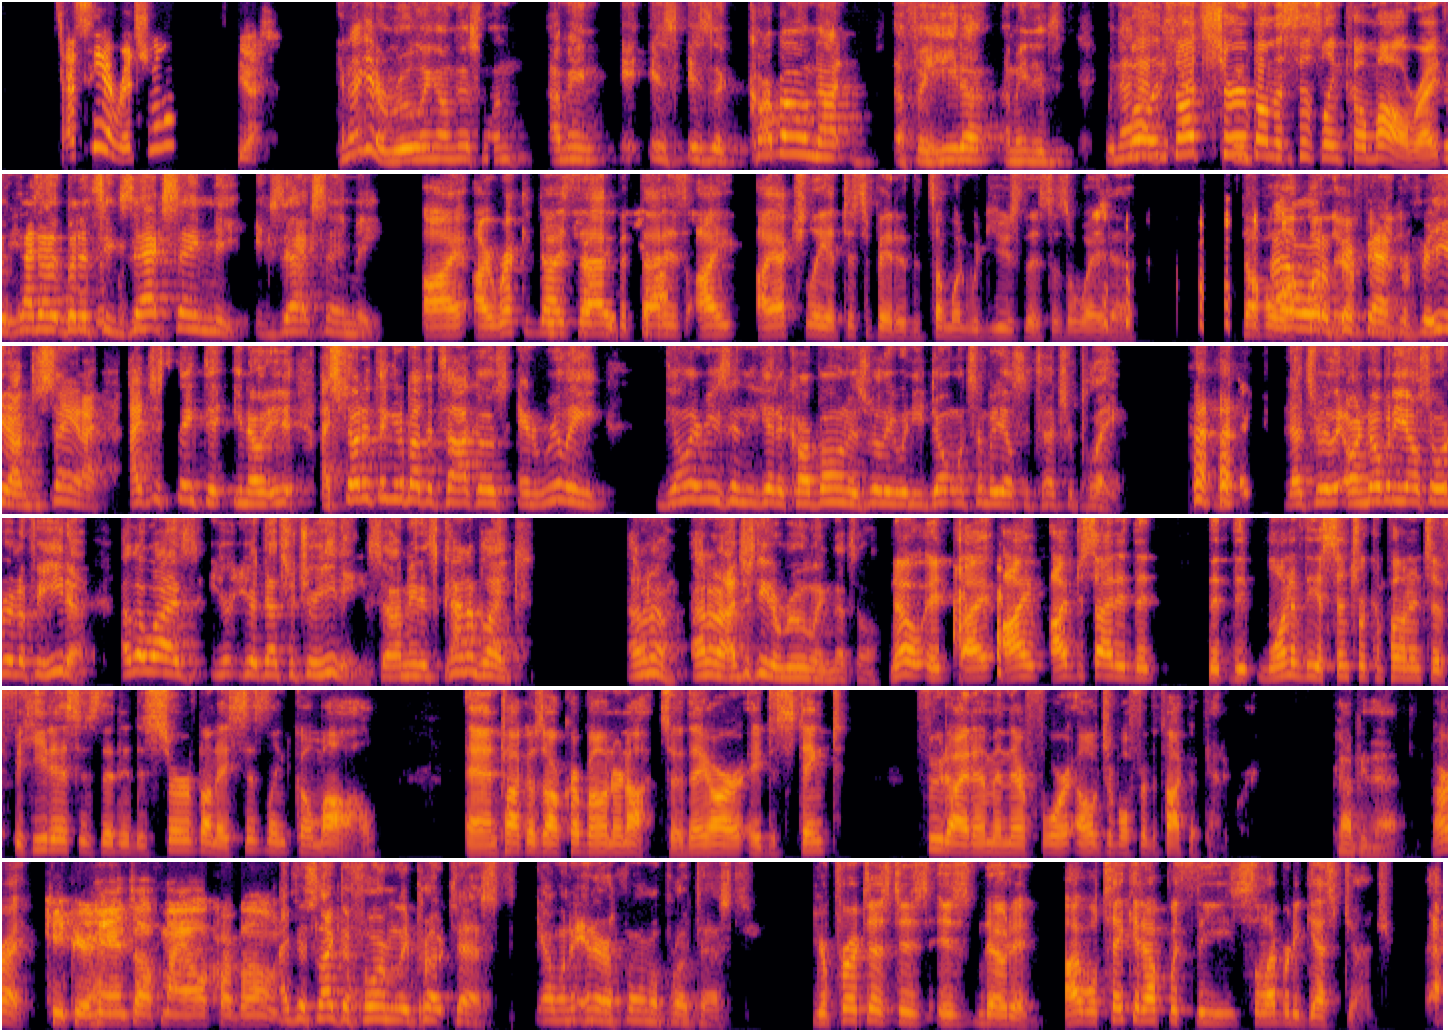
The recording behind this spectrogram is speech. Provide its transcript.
That's the original. Yes. Can I get a ruling on this one? I mean, is is the carbone not a fajita? I mean, is would that Well, not it's be- not served on the sizzling comal, right? But, that- but it's the exact same meat, exact same meat. I I recognize that, but that is I I actually anticipated that someone would use this as a way to double I up don't on want to pick that for fajita. I'm just saying. I I just think that you know, it, I started thinking about the tacos, and really, the only reason you get a carbone is really when you don't want somebody else to touch your plate. That's really, or nobody else ordered a fajita. Otherwise, you're, you're that's what you're eating. So I mean, it's kind of like, I don't know, I don't know. I just need a ruling. That's all. No, it I I I've decided that that the one of the essential components of fajitas is that it is served on a sizzling comal, and tacos al carbone are not. So they are a distinct food item and therefore eligible for the taco category. Copy that. All right. Keep your hands off my Al Carbone. I just like to formally protest. I want to enter a formal protest. Your protest is is noted. I will take it up with the celebrity guest judge.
